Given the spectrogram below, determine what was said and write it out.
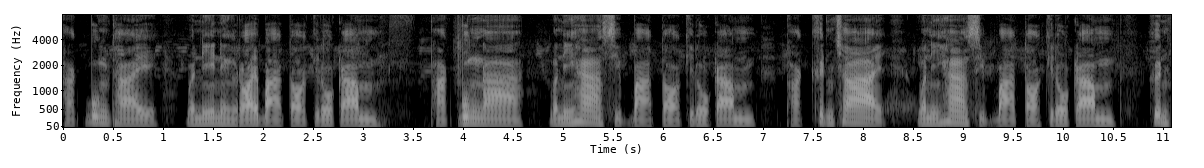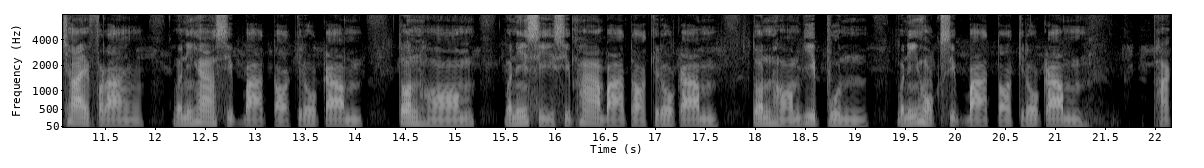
ผักบุ้งไทย วันนี้ 100 บาทต่อกิโลกรัม ผักบุ้งนา วันนี้ 50 บาทต่อกิโลกรัม ผักขึ้นช่าย วันนี้ 50 บาทต่อกิโลกรัม ขึ้นช่ายฝรั่ง วันนี้ 50 บาทต่อกิโลกรัม ต้นหอม วันนี้ 45 บาทต่อกิโลกรัม ต้นหอมญี่ปุ่น วันนี้ 60 บาทต่อกิโลกรัม ผัก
